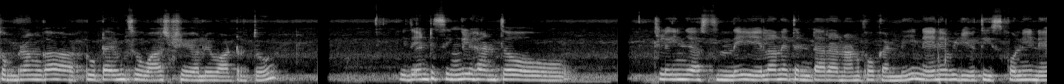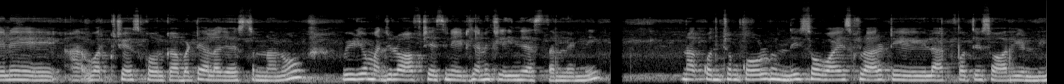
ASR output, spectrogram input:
శుభ్రంగా టూ టైమ్స్ వాష్ చేయాలి వాటర్తో ఇదేంటి సింగిల్ హ్యాండ్తో క్లీన్ చేస్తుంది? ఎలానే తింటారని అనుకోకండి. నేనే వీడియో తీసుకొని నేనే వర్క్ చేసుకోవాలి కాబట్టి అలా చేస్తున్నాను. వీడియో మధ్యలో ఆఫ్ చేసి నీట్గానే క్లీన్ చేస్తానులేండి. నాకు కొంచెం కోల్డ్ ఉంది సో వాయిస్ క్లారిటీ లేకపోతే సారీ అండి.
